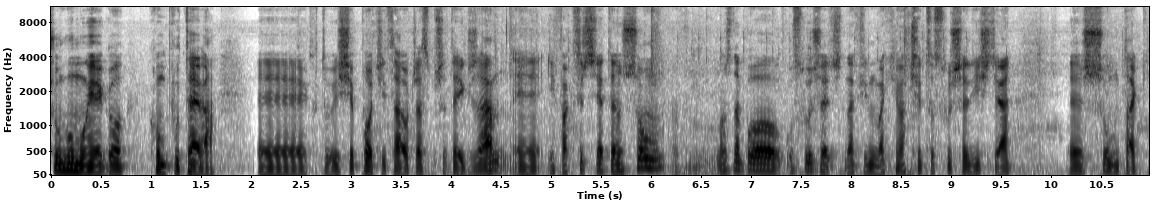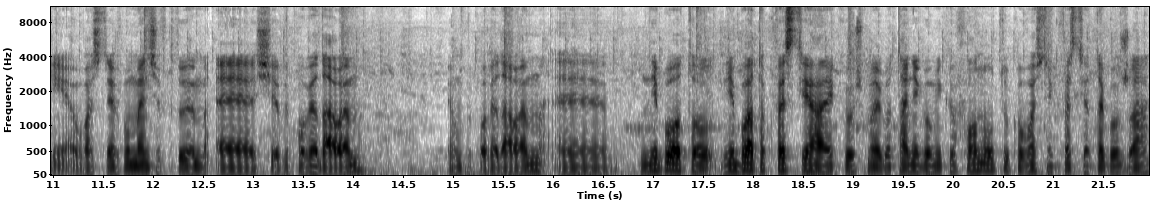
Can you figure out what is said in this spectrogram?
szumu mojego komputera, e, który się poci cały czas przy tej grze. E, I faktycznie ten szum można było usłyszeć na filmach, i raczej to słyszeliście. e, Szum taki właśnie w momencie, w którym e, się wypowiadałem, ją wypowiadałem. E, Nie było to, nie była to kwestia jakiegoś mojego taniego mikrofonu, tylko właśnie kwestia tego, że,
